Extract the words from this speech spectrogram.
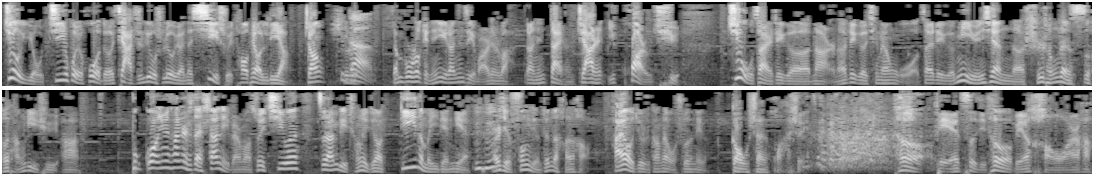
就有机会获得价值六十六元的戏水套票两张。是的，咱们不是说给您一张您自己玩去是吧？让您带上家人一块儿去。就在这个哪儿呢？这个清凉谷，在这个密云县的石城镇四合塘地区啊。不光因为它那是在山里边嘛，所以气温自然比城里就要低那么一点点，嗯而且风景真的很好。还有就是刚才我说的那个高山滑水，特别刺激，特别好玩哈，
